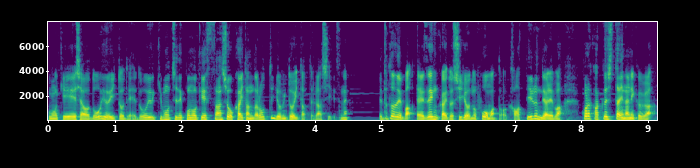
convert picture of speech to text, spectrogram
この経営者はどういう意図で、どういう気持ちでこの決算書を書いたんだろうと読み解いたってらしいですね。例えば、え前回と資料のフォーマットが変わっているんであれば、これ隠したい何かが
